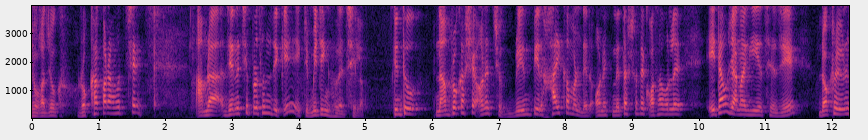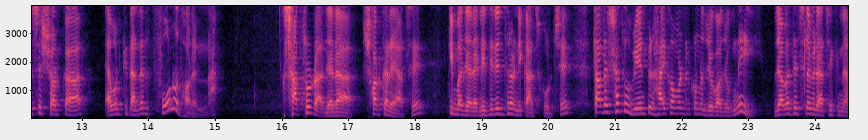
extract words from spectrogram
যোগাযোগ রক্ষা করা হচ্ছে? আমরা জেনেছি প্রথম দিকে একটি মিটিং হয়েছিল, কিন্তু নাম প্রকাশে অনিচ্ছুক। বিএনপির হাইকমান্ডের অনেক নেতার সাথে কথা বলে এটাও জানা গিয়েছে যে ডক্টর ইউনুসের সরকার এমনকি তাদের ফোনও ধরেন না। ছাত্ররা যারা সরকারে আছে কিংবা যারা নীতি নির্ধারণী কাজ করছে, তাদের সাথেও বিএনপির হাইকমান্ডের কোনো যোগাযোগ নেই? জামাত ইসলামের আছে কিনা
